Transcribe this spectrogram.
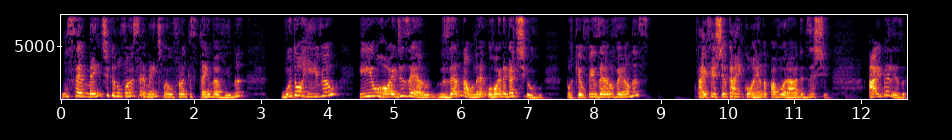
Um semente que não foi um semente, foi um Frankenstein da vida, muito horrível, e o ROI de zero. Zero não, né? O ROI negativo. Porque eu fiz zero vendas, aí fechei o carrinho correndo, apavorada e desisti. Aí, beleza.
